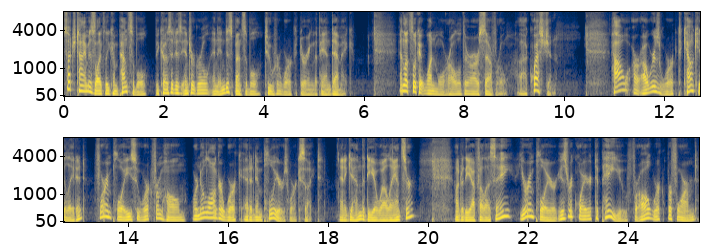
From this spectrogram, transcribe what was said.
such time is likely compensable because it is integral and indispensable to her work during the pandemic. And let's look at one more, although there are several. Uh, question How are hours worked calculated for employees who work from home or no longer work at an employer's work site? And again, the DOL answer under the FLSA, your employer is required to pay you for all work performed,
